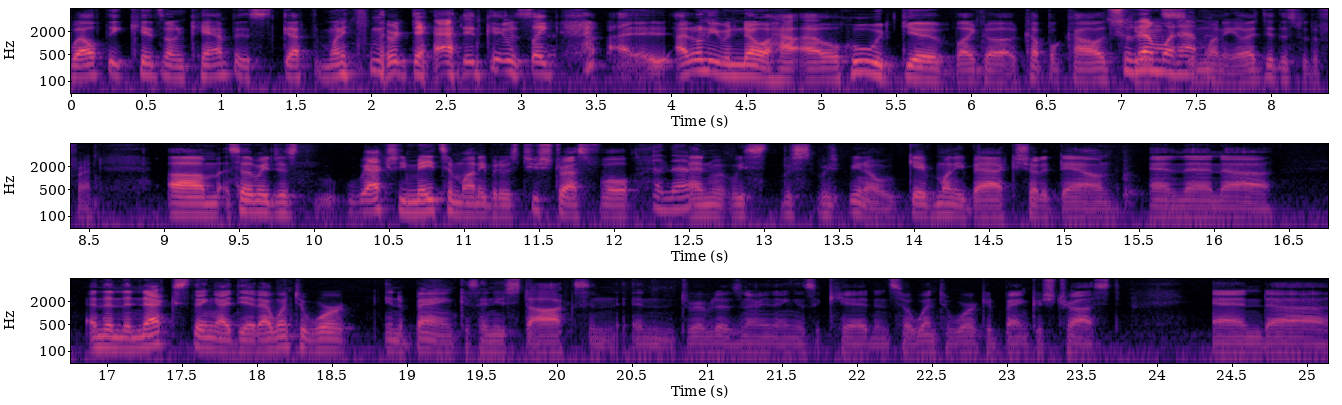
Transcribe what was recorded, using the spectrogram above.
wealthy kids on campus got the money from their dad, and it was like I, I don't even know how uh, who would give like a, couple college So kids then what some happened? money. I did this with a friend. Um, so then we just we actually made some money, but it was too stressful, And then? we, we, we you know gave money back, shut it down, and then uh, and then the next thing I did, I went to work in a bank because I knew stocks and, and derivatives and everything as a kid, and so went to work at Bankers Trust, and uh,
